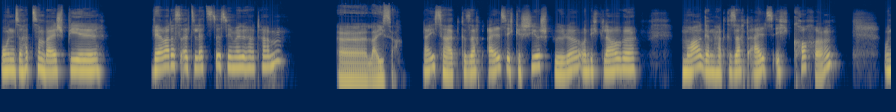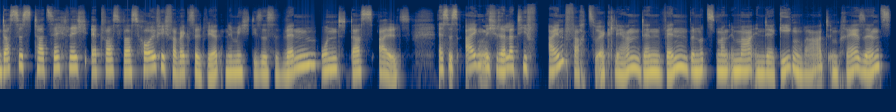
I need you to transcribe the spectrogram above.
Und so hat zum Beispiel, wer war das als letztes, den wir gehört haben? Äh, Laisa. Laisa hat gesagt, als ich Geschirr spüle. Und ich glaube, Morgan hat gesagt, als ich koche. Und das ist tatsächlich etwas, was häufig verwechselt wird, nämlich dieses wenn und das als. Es ist eigentlich relativ einfach zu erklären, denn wenn benutzt man immer in der Gegenwart, im Präsens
